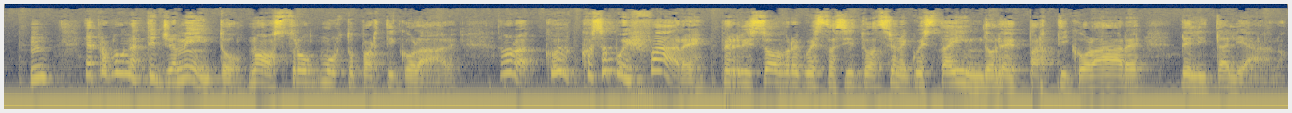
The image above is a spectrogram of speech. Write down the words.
Mm? È proprio un atteggiamento nostro molto particolare. Allora, co- cosa puoi fare per risolvere questa situazione, questa indole particolare dell'italiano?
